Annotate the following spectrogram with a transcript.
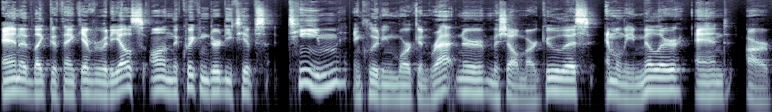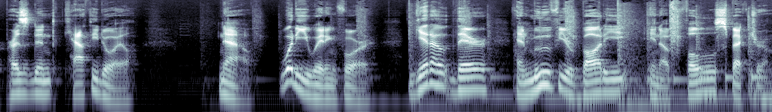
And I'd like to thank everybody else on the Quick and Dirty Tips team, including Morgan Ratner, Michelle Margulis, Emily Miller, and our president, Kathy Doyle. Now, what are you waiting for? Get out there and move your body in a full spectrum.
